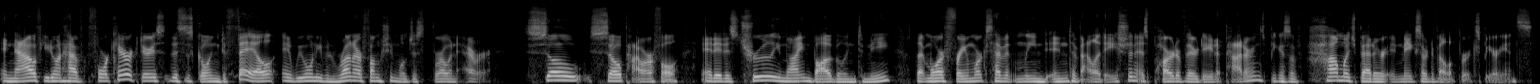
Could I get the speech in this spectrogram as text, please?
And now if you don't have four characters, this is going to fail and we won't even run our function. We'll just throw an error so, so powerful. And it is truly mind boggling to me that more frameworks haven't leaned into validation as part of their data patterns because of how much better it makes our developer experience.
